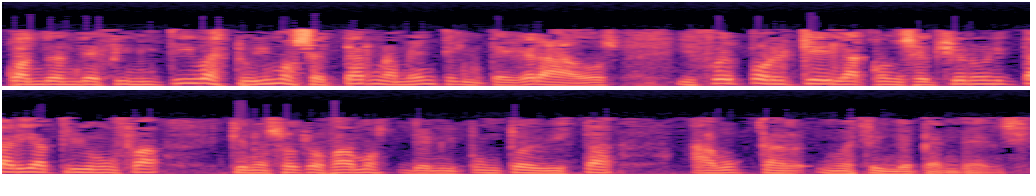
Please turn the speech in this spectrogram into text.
cuando en definitiva estuvimos eternamente integrados, y fue porque la concepción unitaria triunfa que nosotros vamos, de mi punto de vista, a buscar nuestra independencia.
